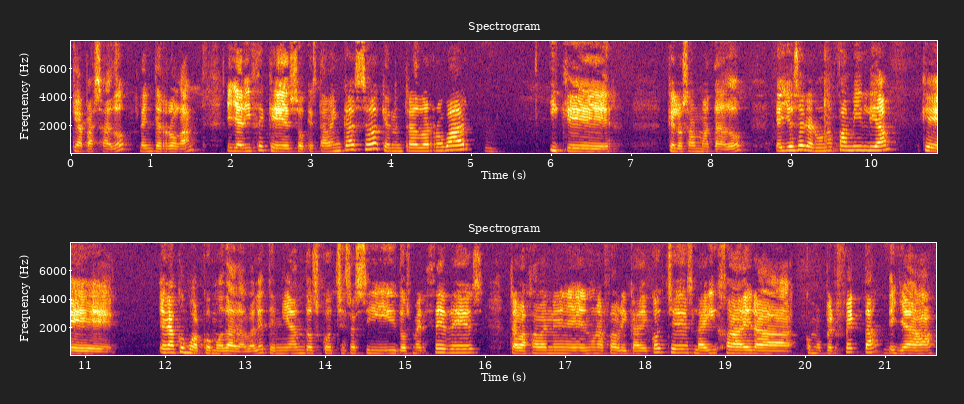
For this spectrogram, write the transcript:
qué ha pasado, la interrogan. Ella dice que eso, que estaba en casa, que han entrado a robar y que, que los han matado. Ellos eran una familia que era como acomodada, ¿vale? Tenían dos coches así, dos Mercedes, trabajaban en una fábrica de coches, la hija era como perfecta, ella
